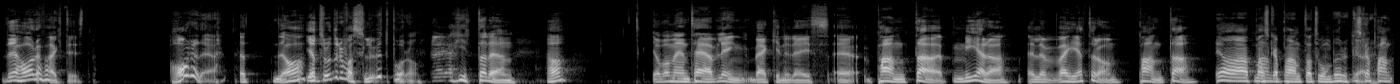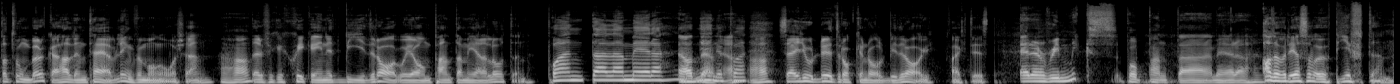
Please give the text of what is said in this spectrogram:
det har det faktiskt. Har det det? Ja, Jag trodde det var slut på dem. jag hittade den. Ja. Jag var med i en tävling back in the days. Eh, panta mera, eller vad heter de? Panta. Ja, att man ska panta tomburkar. Du ska panta tomburkar. hade en tävling för många år sedan. Aha. Där du fick skicka in ett bidrag och göra om Panta Mera-låten. Panta la mera. Ja, den, ja. Aha. Så jag gjorde ett rock'n'roll-bidrag faktiskt. Är det en remix på Panta Mera? Ja, det var det som var uppgiften.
